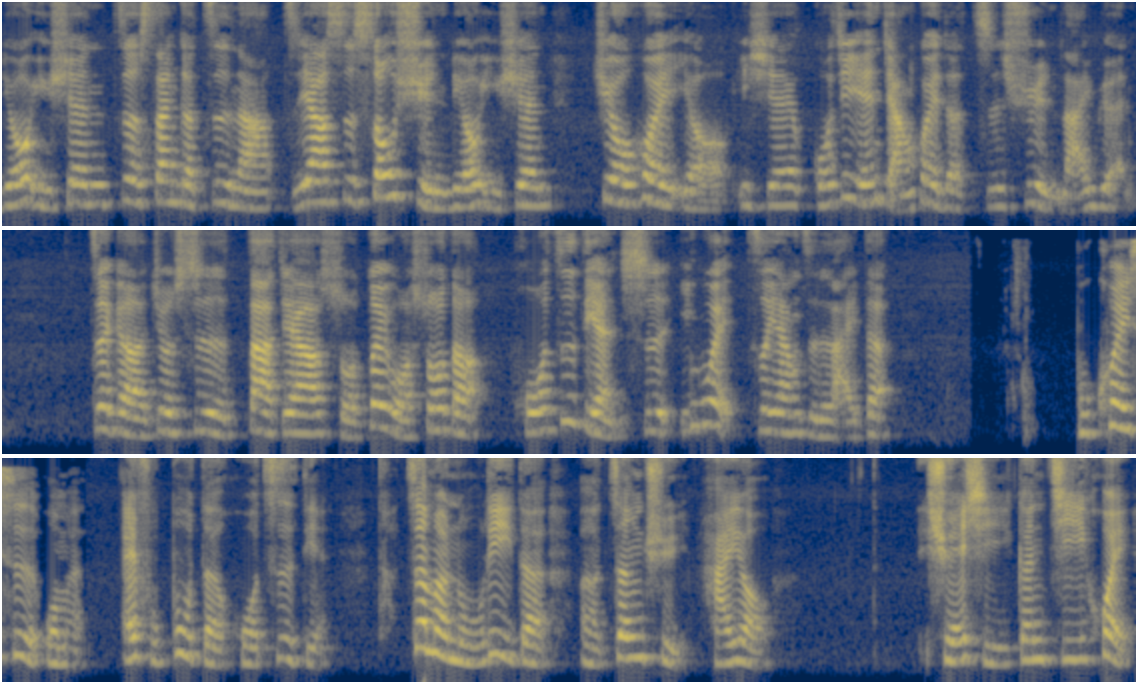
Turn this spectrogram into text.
刘宇轩这三个字呢，只要是搜寻刘宇轩，就会有一些国际演讲会的资讯来源。这个就是大家所对我说的“活字典”，是因为这样子来的。不愧是我们 F 部的活字典，这么努力的呃争取，还有学习跟机会。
